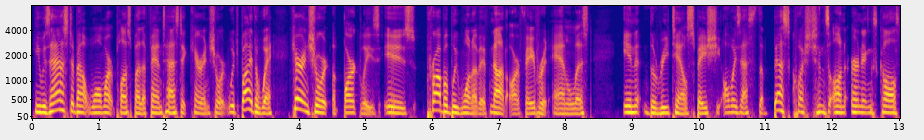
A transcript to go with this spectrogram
He was asked about Walmart Plus by the fantastic Karen Short, which, by the way, Karen Short of Barclays is probably one of, if not our favorite analyst in the retail space. She always asks the best questions on earnings calls.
